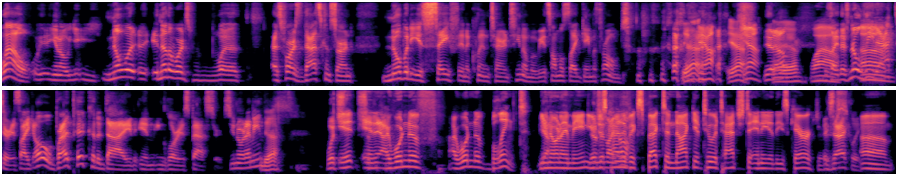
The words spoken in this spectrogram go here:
wow, you know, you, you know what? In other words, what as far as that's concerned, nobody is safe in a Quentin Tarantino movie. It's almost like Game of Thrones. Yeah. Yeah. Yeah. Yeah. You know, Yeah, yeah. Wow. it's like there's no lead Um, actor. It's like, oh, Brad Pitt could have died in Inglourious Basterds. You know what I mean? Yeah. Which it should- and I wouldn't have I wouldn't have blinked. You Yeah. know what I mean? You You'd just been like, kind of "Oh." expect to not get too attached to any of these characters. Exactly. Um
